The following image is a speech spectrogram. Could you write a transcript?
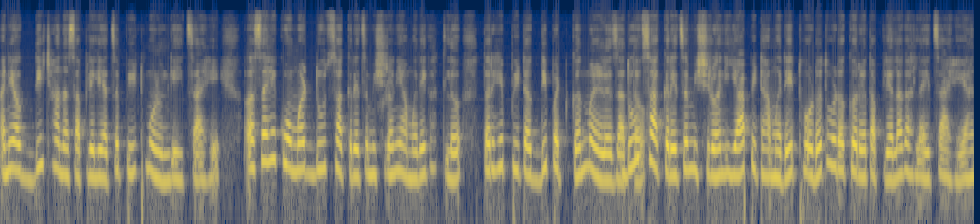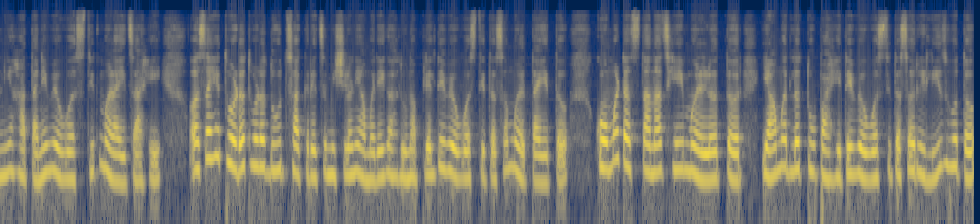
आणि अगदी छान असं आपल्याला याचं पीठ मळून घ्यायचं आहे. असं हे कोमट दूध साखरेचं मिश्रण यामध्ये घातलं तर हे पीठ अगदी पटकन मळलं जातं. दूध साखरेचं मिश्रण या पिठामध्ये थोडं थोडं करत आपल्याला घालायचं आहे आणि हाताने व्यवस्थित व्यवस्थित मळायचं आहे. असं हे थोडं थोडं दूध साखरेचं मिश्रण यामध्ये घालून आपल्याला ते व्यवस्थित असं मळता येतं. कोमट असतानाच हे मळलं तर यामधलं तूप आहे ते व्यवस्थित असं रिलीज होतं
